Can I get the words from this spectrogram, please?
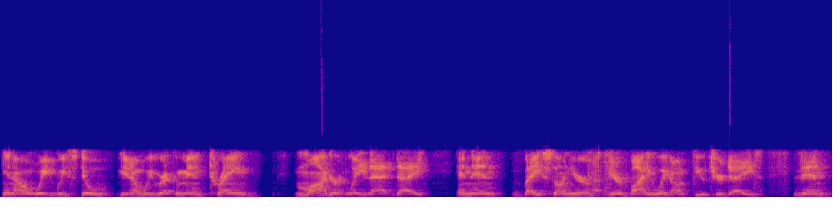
you know we we still you know we recommend train moderately that day, and then based on your your body weight on future days, then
